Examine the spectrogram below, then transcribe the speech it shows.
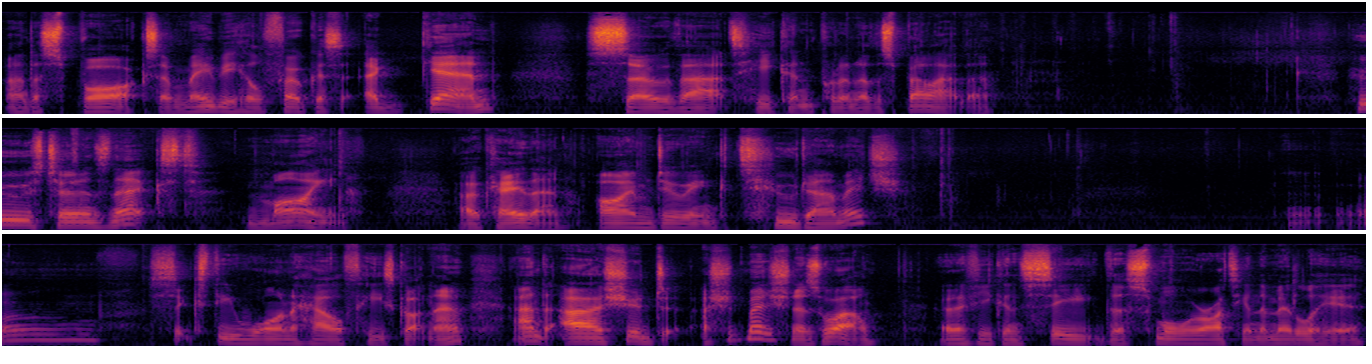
and a spark. So maybe he'll focus again so that he can put another spell out there. Whose turn's next? Mine. Okay then, I'm doing 2 damage. 61 health he's got now. And I should, I should mention as well, and if you can see the small writing in the middle here,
